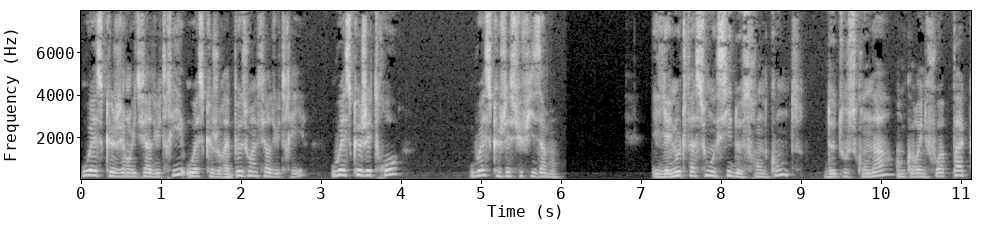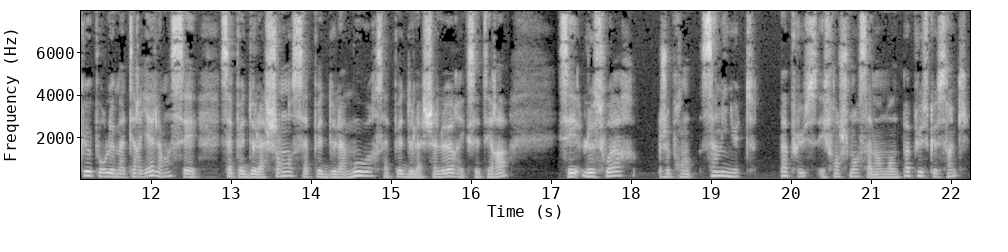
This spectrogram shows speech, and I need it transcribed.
où est-ce que j'ai envie de faire du tri, où est-ce que j'aurais besoin de faire du tri, où est-ce que j'ai trop, où est-ce que j'ai suffisamment? Il y a une autre façon aussi de se rendre compte de tout ce qu'on a, encore une fois, pas que pour le matériel, hein, c'est, ça peut être de la chance, ça peut être de l'amour, ça peut être de la chaleur, etc. C'est le soir, je prends cinq minutes, pas plus, et franchement, ça n'en demande pas plus que cinq.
